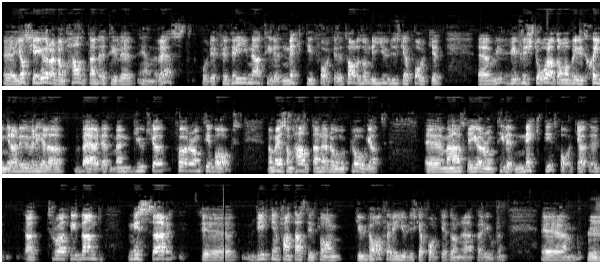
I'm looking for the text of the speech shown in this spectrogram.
Eh, jag ska göra de haltande till en rest och de fördrivna till ett mäktigt folk. Det talas om det judiska folket. Eh, vi, vi, förstår att de har blivit skingrade över hela världen, men Gud ska föra dem tillbaks. De är som haltande, de har plågat. Eh, men han ska göra dem till ett mäktigt folk. Jag, eh, jag tror att vi ibland missar eh, vilken fantastisk plan Gud har för det judiska folket under den här perioden. Eh, mm.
